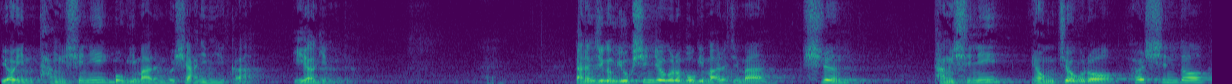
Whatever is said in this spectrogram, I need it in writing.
여인 당신이 목이 마른 것이 아닙니까? 이야기입니다. 네. 나는 지금 육신적으로 목이 마르지만 실은 당신이 영적으로 훨씬 더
